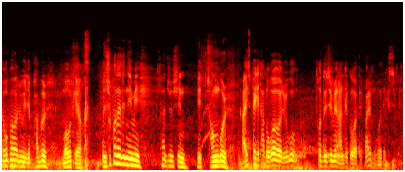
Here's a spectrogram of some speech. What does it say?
배고파가지고 이제 밥을 먹을게요. 슈퍼데디님이 사주신 이 전골 아이스팩이 다 녹아가지고 더 늦으면 안 될 것 같아. 빨리 먹어야 되겠습니다.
